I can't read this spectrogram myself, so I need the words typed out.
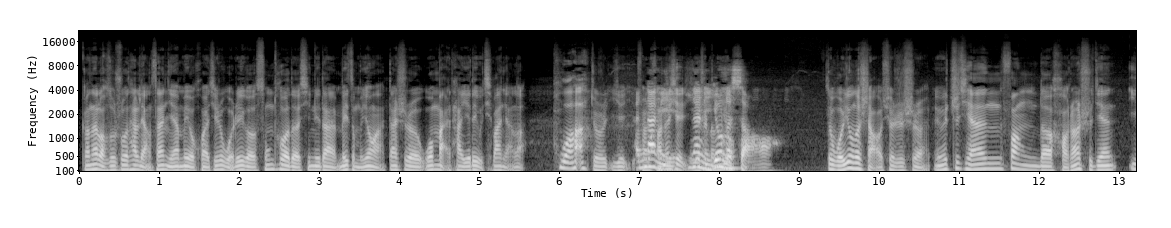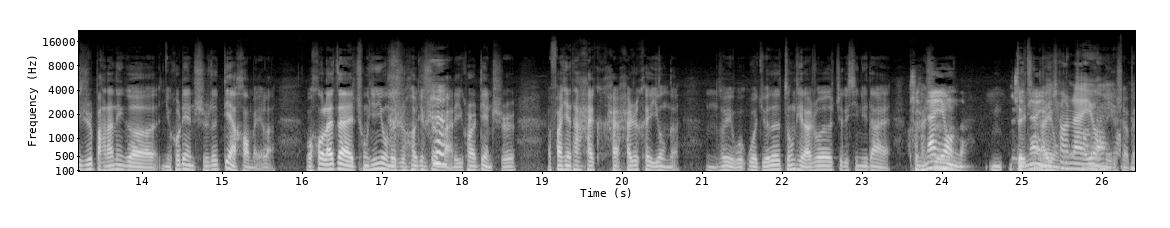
刚才老苏说他两三年没有坏，其实我这个松拓的心率带没怎么用啊，但是我买它也得有七八年了，哇，就是也哎那你那你用的少，对我用的少，确实是因为之前放的好长时间，一直把它那个纽扣电池的电耗没了。我后来再重新用的时候，就是买了一块电池，发现它还还还是可以用的。嗯，所以我我觉得总体来说，这个心率带挺耐用的。嗯，对，挺耐用，非常耐用的一个设备。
